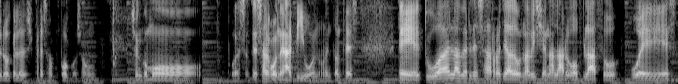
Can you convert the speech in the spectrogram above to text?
creo que lo expresa un poco, son, son como pues es algo negativo, ¿no? Entonces, tú al haber desarrollado una visión a largo plazo, pues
